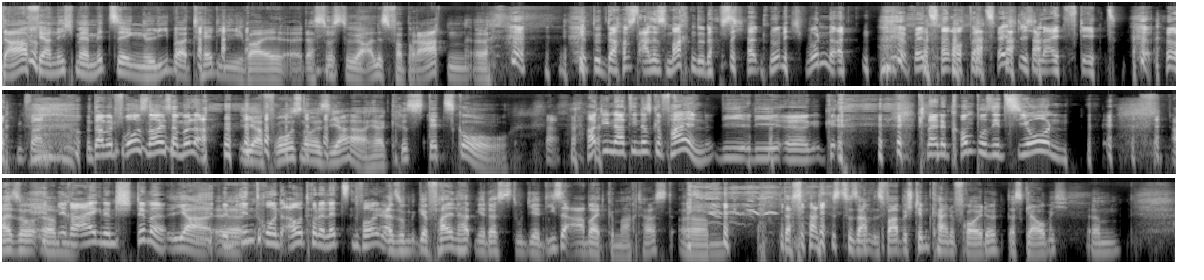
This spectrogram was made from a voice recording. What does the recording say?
darf ja nicht mehr mitsingen, lieber Teddy, weil äh, das wirst du ja alles verbraten. Äh. Du darfst alles machen, du darfst dich halt nur nicht wundern, wenn es dann auch tatsächlich live geht. Irgendwann. Und damit frohes Neues, Herr Müller. Ja, frohes neues Jahr, Herr Christetzko. Hat Ihnen, hat Ihnen das gefallen? Die, die äh, kleine Komposition Also ähm, Ihrer eigenen Stimme ja, im äh, Intro und Outro der letzten Folge. also gefallen hat mir, dass du dir diese Arbeit gemacht hast. Ähm, das alles zusammen. Es war bestimmt keine Freude, das glaube ich. Ähm,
